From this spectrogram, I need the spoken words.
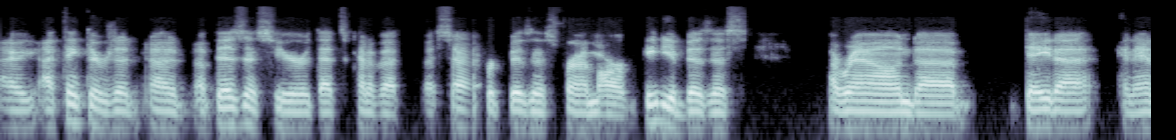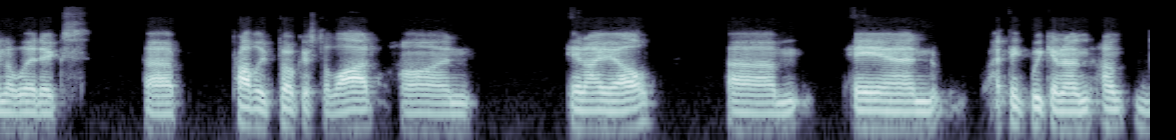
I, I think there's a, a, a, business here that's kind of a, a, separate business from our media business around uh, data and analytics. Uh, probably focused a lot on NIL, um, and I think we can un- un-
